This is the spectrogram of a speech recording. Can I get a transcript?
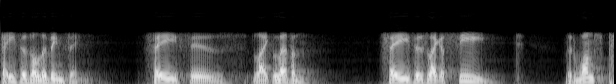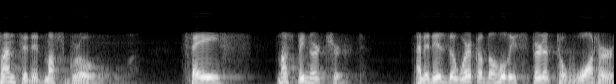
Faith is a living thing. Faith is like leaven. Faith is like a seed that once planted it must grow. Faith must be nurtured. And it is the work of the Holy Spirit to water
